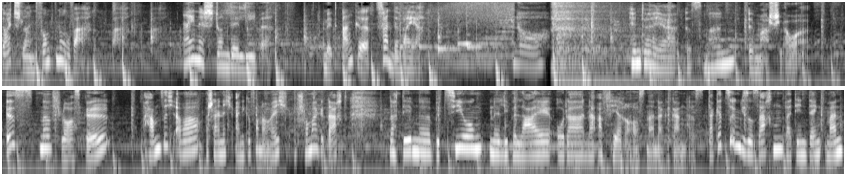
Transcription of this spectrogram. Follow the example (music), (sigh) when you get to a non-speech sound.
Deutschlandfunk Nova. Eine Stunde Liebe. Mit Anke van der Weyer. No. Hinterher ist man immer schlauer. Ist eine Floskel, haben sich aber wahrscheinlich einige von euch schon mal gedacht, nachdem eine Beziehung, eine Liebelei oder eine Affäre auseinandergegangen ist. Da gibt es irgendwie so Sachen, bei denen denkt man,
